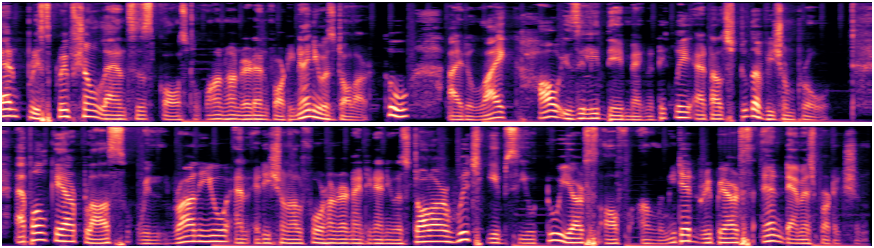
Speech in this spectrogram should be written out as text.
and prescription lenses cost 149 US dollar. Though I do like how easily they magnetically attach to the Vision Pro. Apple Care Plus will run you an additional 499 US dollar which gives you 2 years of unlimited repairs and damage protection.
